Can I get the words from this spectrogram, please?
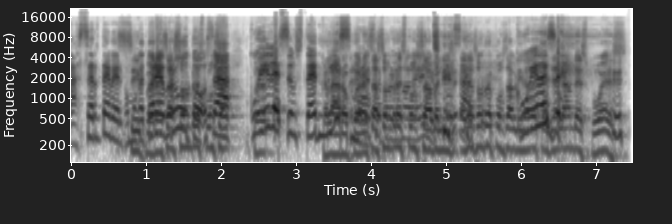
hacerte ver como Sí, que tú pero eres bruto. O sea, responsa- pero- cuídese usted Claro, mismo. pero Ese esas es son, responsabilidades, esas son responsabilidades Cuídese. que llegan después.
